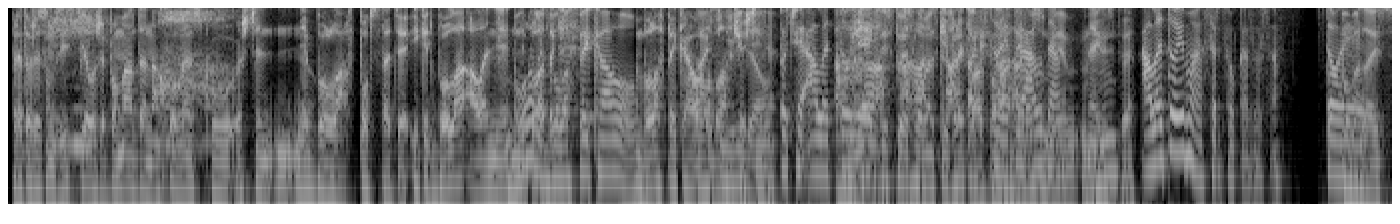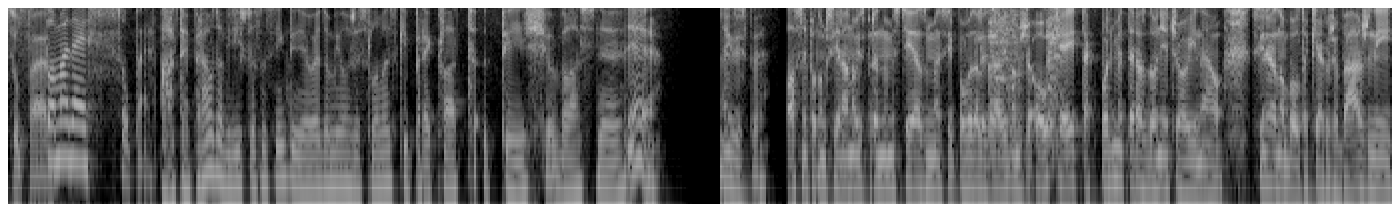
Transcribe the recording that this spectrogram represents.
Pretože som zistil, že pomáda na Slovensku ešte nebola v podstate. I keď bola, ale ne, Bola, nebola tak... bola v PKO. Bola v PKO, ale bola v češtine. Počkaj, ale to je... Neexistuje slovenský aha, preklad. tak To je aha, pravda. rozumiem. Mhm. Neexistuje. Ale to je moja srdcovka zasa. To Pomada je super. Pomada je super. Ale to je pravda, vidíš, to som si nikdy neuvedomil, že slovenský preklad tých vlastne... Nie je. Neexistuje. Vlastne potom Siranovi z predmestia sme si povedali s Davidom, že OK, tak poďme teraz do niečoho iného. Sirano bol taký akože vážny,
